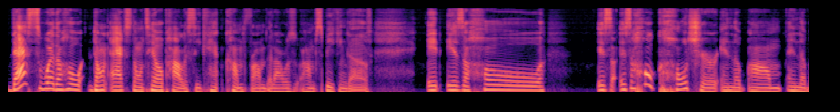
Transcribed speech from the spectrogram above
that's where the whole don't ask, don't tell policy can't come from that I was um, speaking of. It is a whole it's it's a whole culture in the um in the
